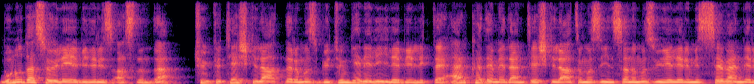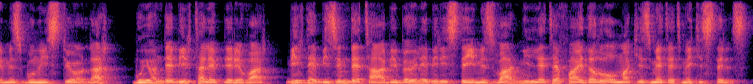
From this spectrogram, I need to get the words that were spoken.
Bunu da söyleyebiliriz aslında, çünkü teşkilatlarımız bütün geneliyle birlikte her kademeden teşkilatımız, insanımız, üyelerimiz, sevenlerimiz bunu istiyorlar, bu yönde bir talepleri var, bir de bizim de tabi böyle bir isteğimiz var, millete faydalı olmak, hizmet etmek isteriz.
